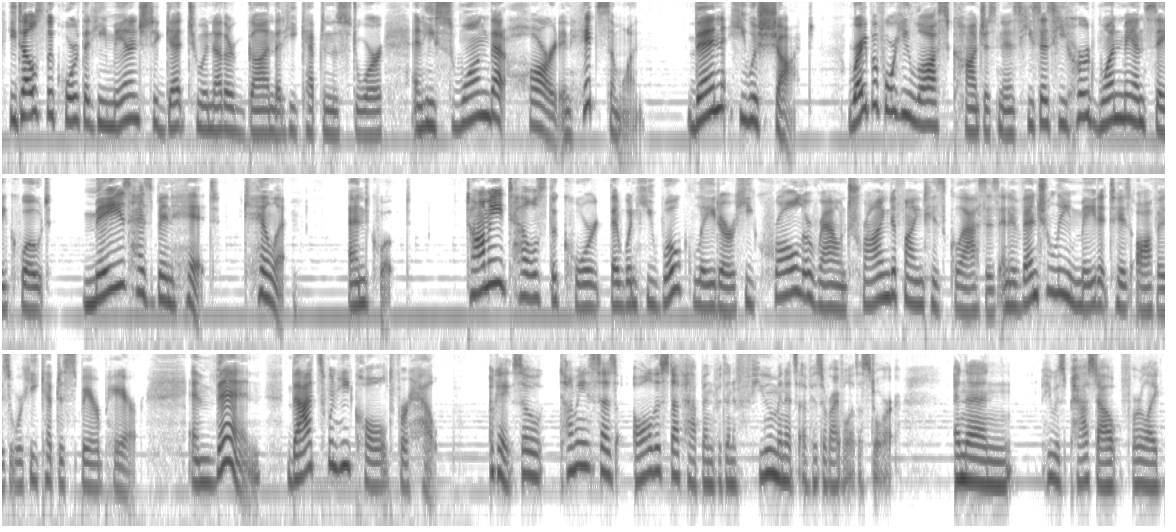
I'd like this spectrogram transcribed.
He tells the court that he managed to get to another gun that he kept in the store and he swung that hard and hit someone. Then he was shot. Right before he lost consciousness, he says he heard one man say, quote, Mays has been hit. Kill him. End quote. Tommy tells the court that when he woke later, he crawled around trying to find his glasses and eventually made it to his office where he kept a spare pair. And then that's when he called for help. Okay, so Tommy says all this stuff happened within a few minutes of his arrival at the store. And then he was passed out for like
